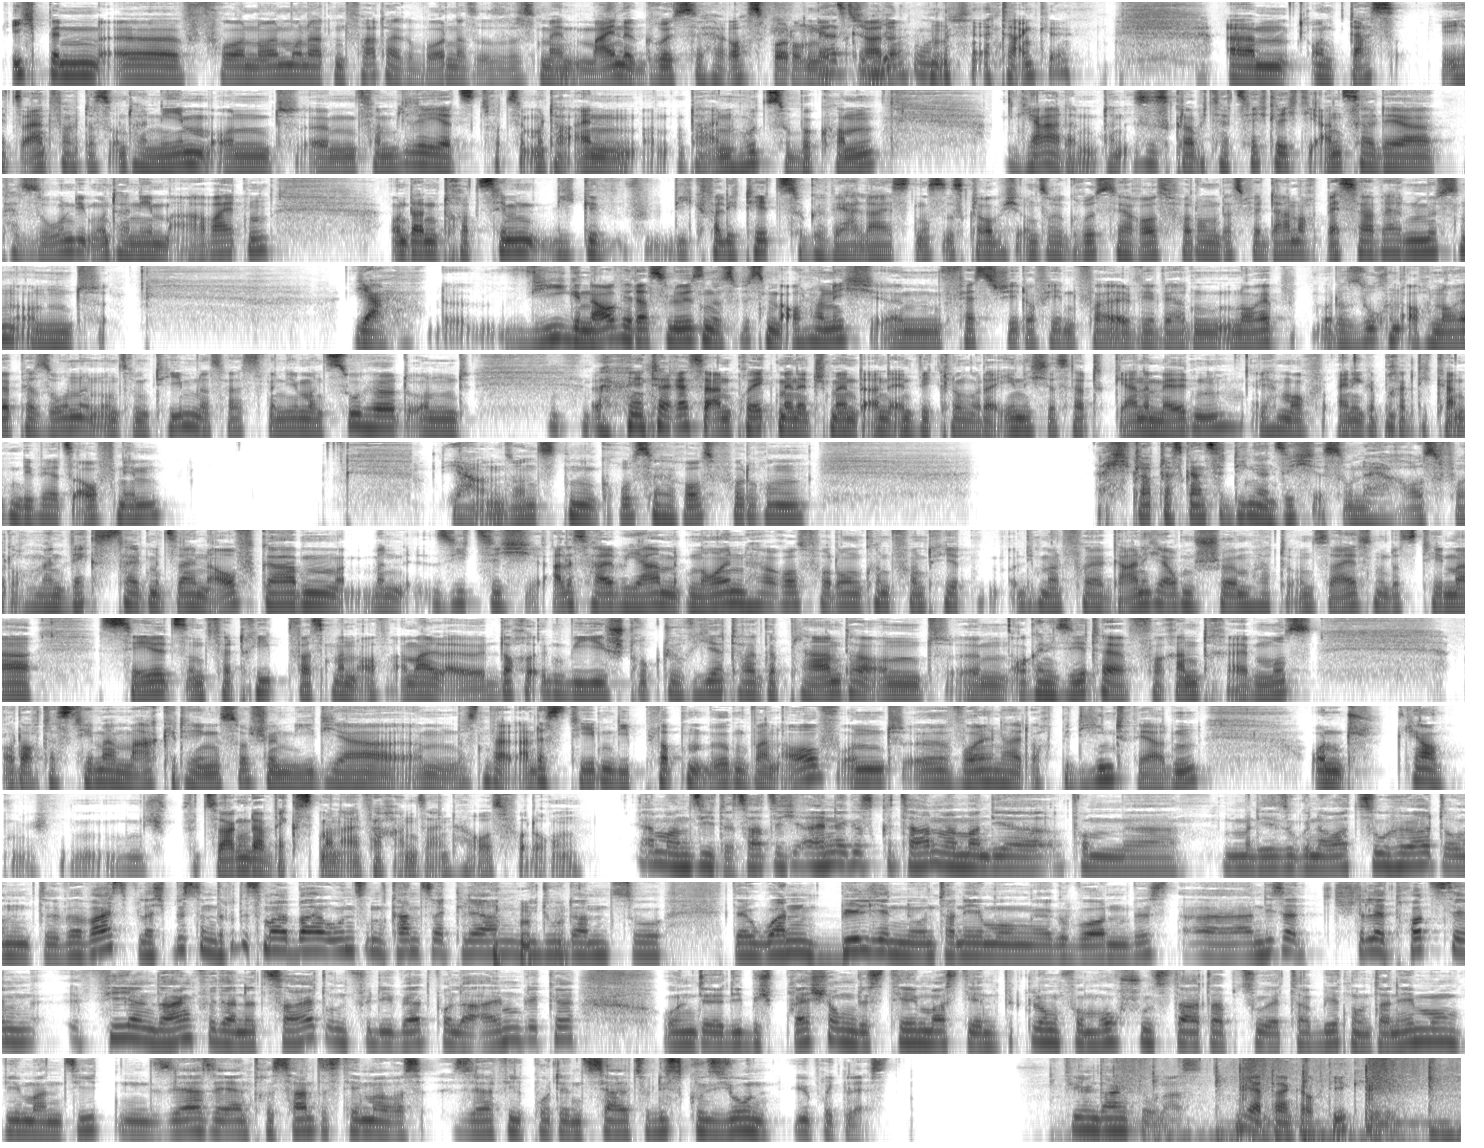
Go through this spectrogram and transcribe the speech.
Ich bin äh, vor neun Monaten Vater geworden. Das ist, das ist mein, meine größte Herausforderung jetzt gerade. Danke. Ähm, und das jetzt einfach das Unternehmen und ähm, Familie jetzt trotzdem unter einen, unter einen Hut zu bekommen. Ja, dann, dann ist es, glaube ich, tatsächlich die Anzahl der Personen, die im Unternehmen arbeiten und dann trotzdem die, die Qualität zu gewährleisten. Das ist, glaube ich, unsere größte Herausforderung, dass wir da noch besser werden müssen und ja, wie genau wir das lösen, das wissen wir auch noch nicht. Ähm, fest steht auf jeden Fall, wir werden neue oder suchen auch neue Personen in unserem Team. Das heißt, wenn jemand zuhört und äh, Interesse an Projektmanagement, an Entwicklung oder ähnliches hat, gerne melden. Wir haben auch einige Praktikanten, die wir jetzt aufnehmen. Ja, ansonsten große Herausforderungen. Ich glaube, das ganze Ding an sich ist so eine Herausforderung. Man wächst halt mit seinen Aufgaben, man sieht sich alles halbe Jahr mit neuen Herausforderungen konfrontiert, die man vorher gar nicht auf dem Schirm hatte und sei es nur das Thema Sales und Vertrieb, was man auf einmal äh, doch irgendwie strukturierter, geplanter und ähm, organisierter vorantreiben muss. Oder auch das Thema Marketing, Social Media, ähm, das sind halt alles Themen, die ploppen irgendwann auf und äh, wollen halt auch bedient werden. Und ja, ich, ich würde sagen, da wächst man einfach an seinen Herausforderungen. Ja, man sieht, es hat sich einiges getan, wenn man dir vom, äh, wenn man dir so genauer zuhört. Und äh, wer weiß, vielleicht bist du ein drittes Mal bei uns und kannst erklären, wie du dann zu der One Billion Unternehmung äh, geworden bist. Äh, an dieser Stelle trotzdem vielen Dank für deine Zeit und für die wertvolle Einblicke und äh, die Besprechung des Themas, die Entwicklung vom Hochschulstartup zu etablierten Unternehmungen. Wie man sieht, ein sehr, sehr interessantes Thema, was sehr viel Potenzial zur Diskussion übrig lässt. Vielen Dank, Jonas. Ja, danke auch dir, Kelly.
